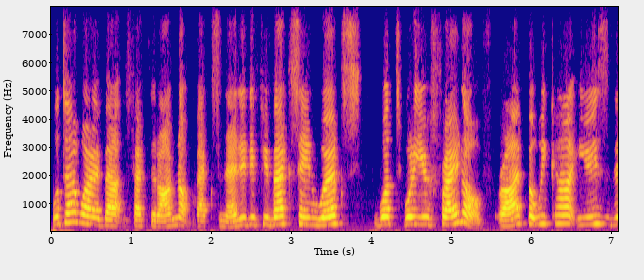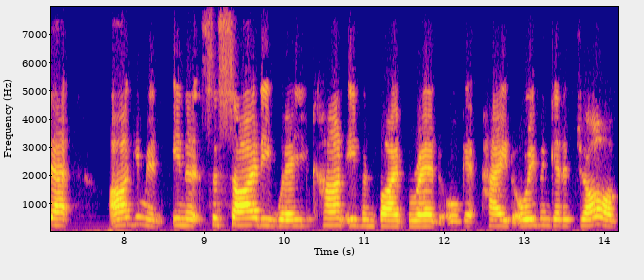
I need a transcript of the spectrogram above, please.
well, don't worry about the fact that I'm not vaccinated. If your vaccine works, what what are you afraid of, right? But we can't use that argument in a society where you can't even buy bread or get paid or even get a job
